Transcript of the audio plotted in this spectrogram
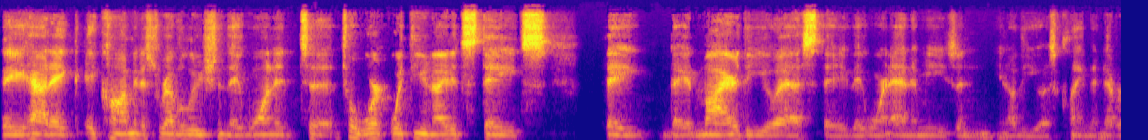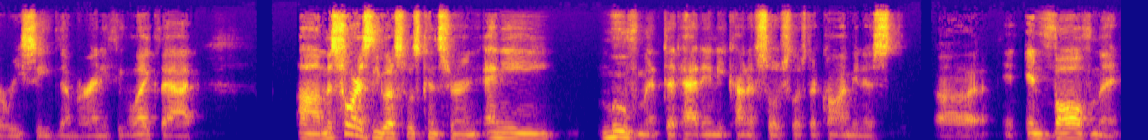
they had a, a, communist revolution, they wanted to, to work with the United States. They, they admired the US, they, they weren't enemies, and you know, the US claimed it never received them or anything like that. Um, as far as the US was concerned, any movement that had any kind of socialist or communist uh, involvement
